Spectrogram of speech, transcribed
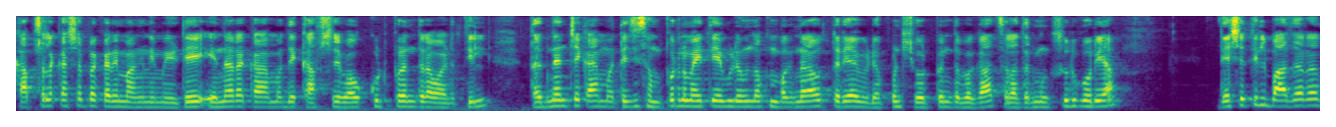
कापसाला कशा प्रकारे मागणी मिळते येणाऱ्या काळामध्ये कापसाचे भाव कुठपर्यंत वाढतील तज्ज्ञांचे काय मत याची संपूर्ण माहिती या व्हिडिओमध्ये आपण बघणार आहोत. तर या व्हिडिओ आपण शेवटपर्यंत बघा. चला तर मग सुरू करूया. देशातील बाजारात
